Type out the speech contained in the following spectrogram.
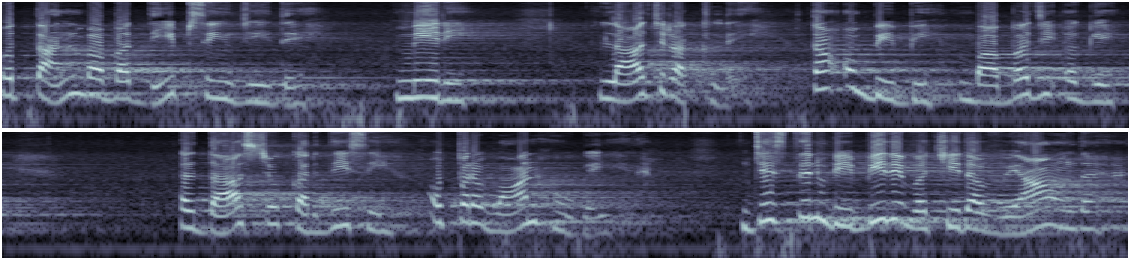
ਉਹ ਧੰਨ ਬਾਬਾ ਦੀਪ ਸਿੰਘ ਜੀ ਦੇ, ਮੇਰੀ ਲਾਜ ਰੱਖ ਲਈ। ਤਾਂ ਉਹ ਬੀਬੀ ਬਾਬਾ ਜੀ ਅੱਗੇ ਅਰਦਾਸ ਜੋ ਕਰਦੀ ਸੀ, ਉਹ ਪ੍ਰਵਾਨ ਹੋ ਗਈ ਹੈ। ਜਿਸ ਦਿਨ ਬੀਬੀ ਦੇ ਬੱਚੀ ਦਾ ਵਿਆਹ ਹੁੰਦਾ ਹੈ,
